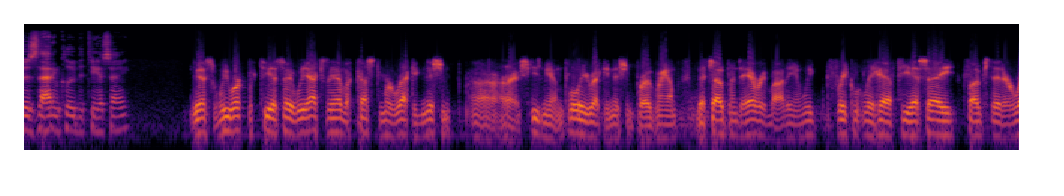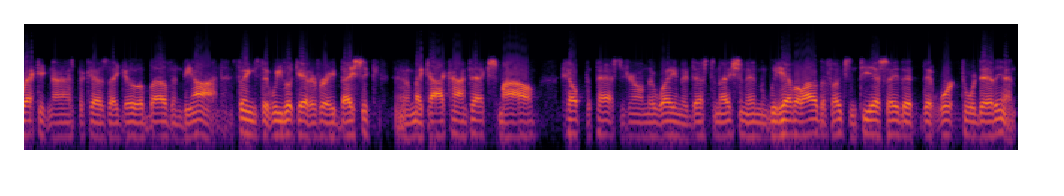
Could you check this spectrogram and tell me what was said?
does that include the TSA Yes, we work with TSA. We actually have a customer recognition, uh, or excuse me, employee recognition program that's open to everybody, and we frequently have TSA folks that are recognized because they go above and beyond. Things that we look at are very basic: uh, make eye contact, smile, help the passenger on their way and their destination. And we have a lot of the folks in TSA that, that work toward that end.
